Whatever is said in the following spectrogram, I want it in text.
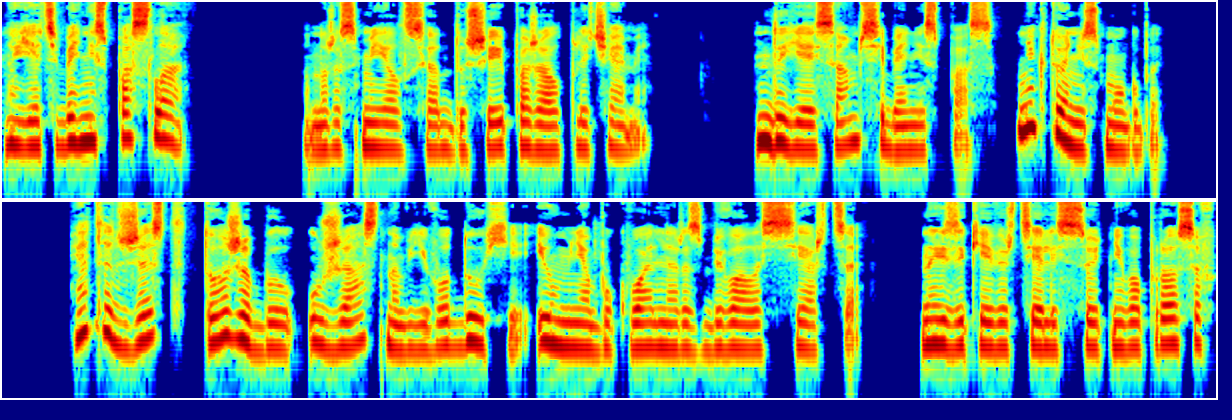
«Но я тебя не спасла». Он рассмеялся от души и пожал плечами. «Да я и сам себя не спас. Никто не смог бы. Этот жест тоже был ужасно в его духе, и у меня буквально разбивалось сердце. На языке вертелись сотни вопросов,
